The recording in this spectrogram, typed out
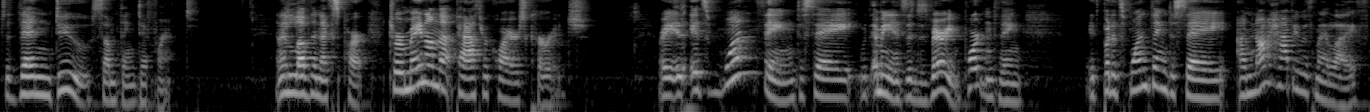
to then do something different. And I love the next part. To remain on that path requires courage right? It's one thing to say, I mean, it's, a very important thing, but it's one thing to say, I'm not happy with my life.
